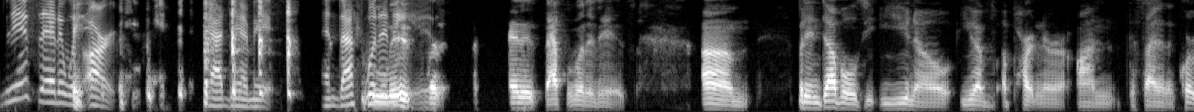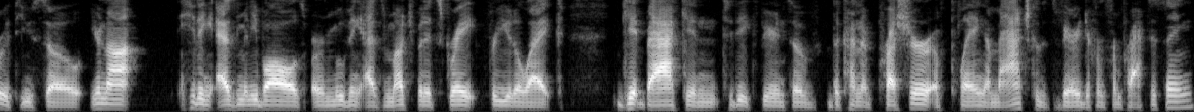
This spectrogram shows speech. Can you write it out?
Liz said it was art. God damn it. And that's what it Liz is. said and it, that's what it is. Um, but in doubles, you know, you have a partner on the side of the court with you, so you're not hitting as many balls or moving as much. But it's great for you to like get back into the experience of the kind of pressure of playing a match because it's very different from practicing.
